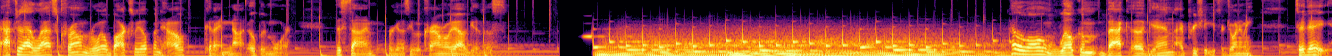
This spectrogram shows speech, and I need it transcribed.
After that last Crown Royale box we opened, how could I not open more? This time, we're gonna see what Crown Royale gives us. Hello all and welcome back again. I appreciate you for joining me. Today,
